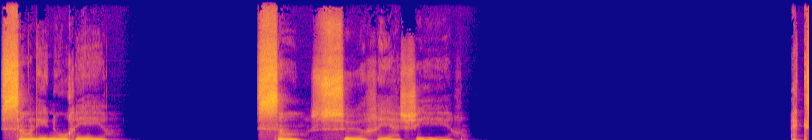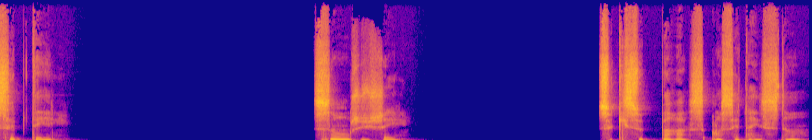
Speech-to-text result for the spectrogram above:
sans les nourrir, sans surréagir. Accepter sans juger ce qui se passe en cet instant.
